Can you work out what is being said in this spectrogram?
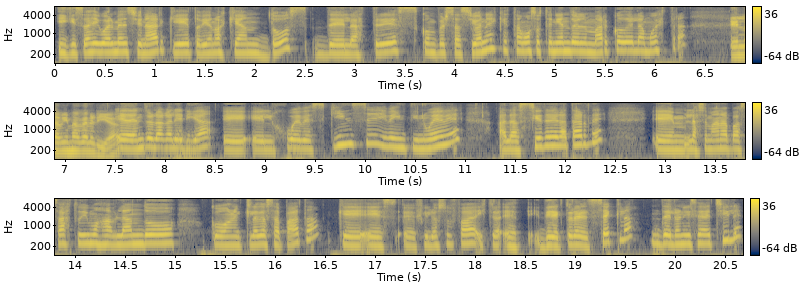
Y quizás igual mencionar que todavía nos quedan dos de las tres conversaciones que estamos sosteniendo en el marco de la muestra. En la misma galería. Eh, dentro de la galería, eh, el jueves 15 y 29 a las 7 de la tarde. Eh, la semana pasada estuvimos hablando con Claudia Zapata, que es eh, filósofa y eh, directora del SECLA de la Universidad de Chile.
